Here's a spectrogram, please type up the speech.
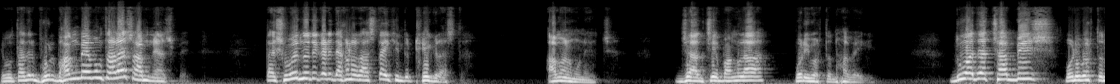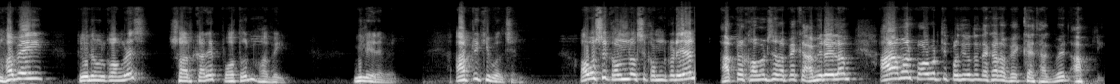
এবং তাদের ভুল ভাঙবে এবং তারা সামনে আসবে। তাই শুভেন্দু অধিকারী দেখানো রাস্তাই কিন্তু ঠিক রাস্তা, আমার মনে হচ্ছে। যাক, যে বাংলা পরিবর্তন হবেই। দু হাজার ছাব্বিশ পরিবর্তন হবেই, তৃণমূল কংগ্রেস সরকারের পতন হবেই। মিলিয়ে নেবেন। আপনি কি বলছেন? অবশ্যই কমেন্ট বক্সে কমেন্ট করে যান। আপনার কমেন্টসের অপেক্ষা আমি রইলাম। আর আমার পরবর্তী প্রতিবেদন দেখার অপেক্ষায় থাকবেন আপনি।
